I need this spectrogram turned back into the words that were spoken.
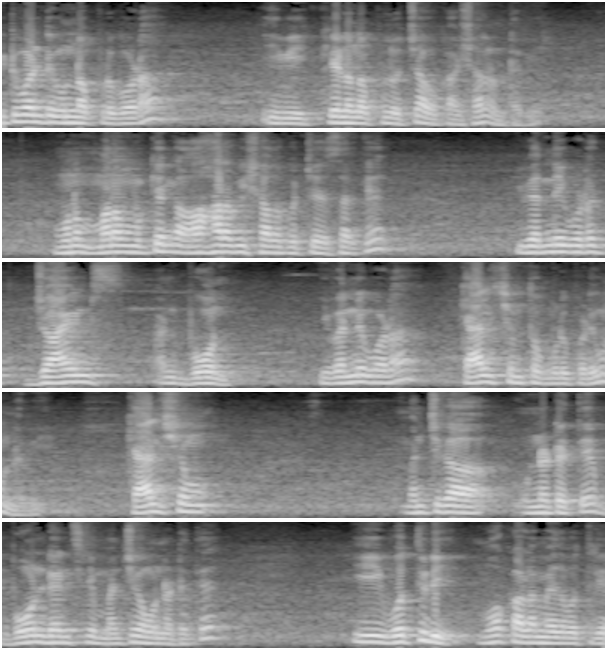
ఇటువంటి ఉన్నప్పుడు కూడా ఇవి కీళ్ళ నొప్పులు వచ్చే అవకాశాలు ఉంటాయి. మనం మనం ముఖ్యంగా ఆహార విషయాలకు వచ్చేసరికి ఇవన్నీ కూడా జాయింట్స్ అండ్ బోన్. ఇవన్నీ కూడా కాల్షియంతో ముడిపడి ఉన్నవి. కాల్షియం మంచిగా ఉన్నట్టయితే బోన్ డెన్సిటీ మంచిగా ఉన్నట్టయితే ఈ ఒత్తిడి మోకాళ్ళ మీద ఒత్తిడి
